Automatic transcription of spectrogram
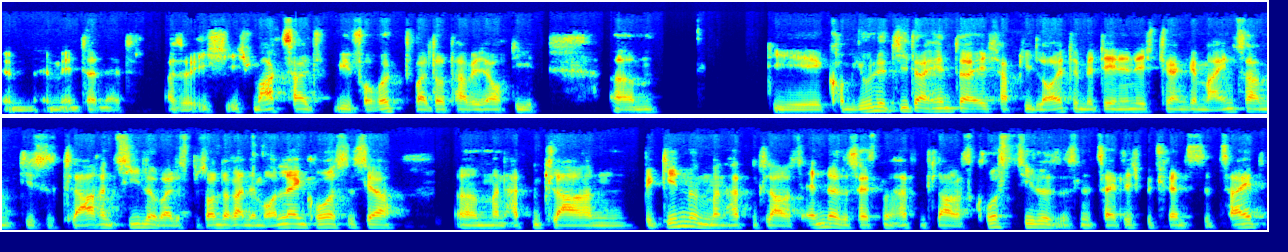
im, im Internet. Also ich, ich mag es halt wie verrückt, weil dort habe ich auch die, ähm, die Community dahinter. Ich habe die Leute, mit denen ich dann gemeinsam diese klaren Ziele, weil das Besondere an einem Online-Kurs ist ja, man hat einen klaren Beginn und man hat ein klares Ende. Das heißt, man hat ein klares Kursziel. Es ist eine zeitlich begrenzte Zeit.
